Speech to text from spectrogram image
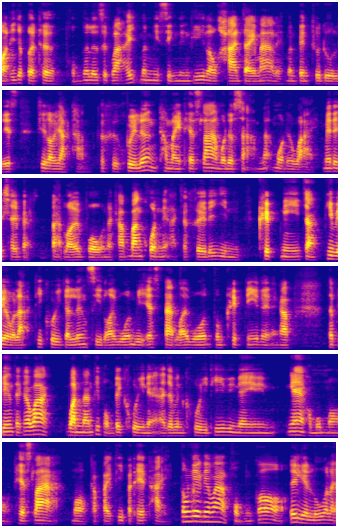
ก่อนที่จะเปิดเทอมผมก็รู้สึกว่าเฮ้ยมันมีสิ่งหนึ่งที่เราคาใจมากเลย มันเป็น to do list ที่เราอยากทำก็คือคุยเรื่องทำไม Tesla Model 3 และ Model Y ไม่ได้ใช้แบต800 โวลต์นะครับบางคนเนี่ยอาจจะเคยได้ยินคลิปนี้จากพี่เวลละที่คุยกันเรื่อง 400 โวลต์ vs 800 โวลต์ตรงคลิปนี้เลยนะครับ แต่เพียงแต่แค่ว่าวันนั้นที่ผมไปคุยเนี่ยอาจจะเป็นคุยที่ในแง่ของมุมมองเทสลามองกลับไปที่ประเทศไทย ต้องเรียกได้ว่าผมก็ได้เรียนรู้อะไร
